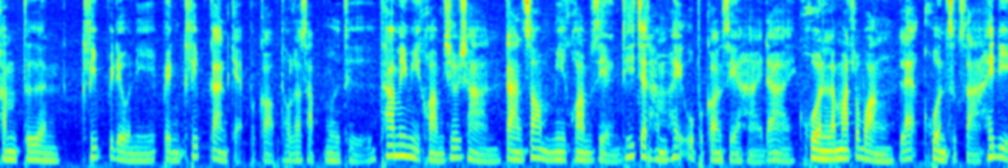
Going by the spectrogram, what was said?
คำเตือนคลิปวิดีโอนี้เป็นคลิปการแกะประกอบโทรศัพท์มือถือ ถ้าไม่มีความเชี่ยวชาญ การซ่อมมีความเสี่ยงที่จะทำให้อุปกรณ์เสียหายได้ ควรระมัดระวัง และควรศึกษาให้ดี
